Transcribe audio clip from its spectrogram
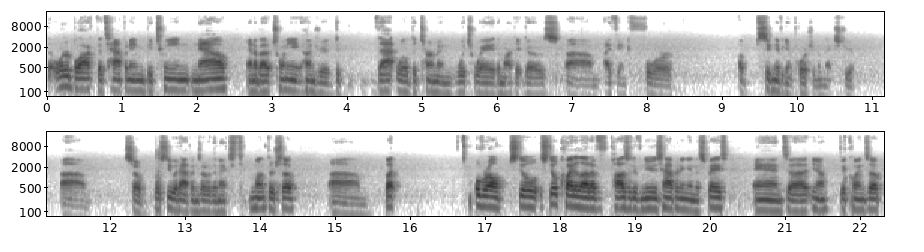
the order block that's happening between now and about 2800 that will determine which way the market goes um, I think for a significant portion of next year um, so we'll see what happens over the next month or so. Um, but overall still still quite a lot of positive news happening in the space. And uh, you know Bitcoin's up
